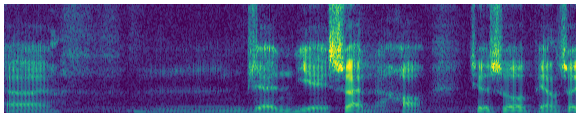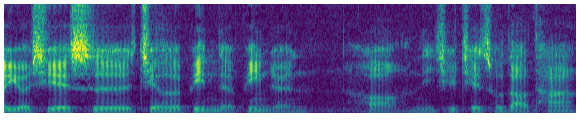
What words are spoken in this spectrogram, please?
呃。人也算了哈，就是说，比方说有些是结核病的病人，哦，你去接触到他，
